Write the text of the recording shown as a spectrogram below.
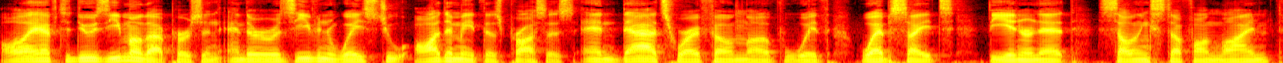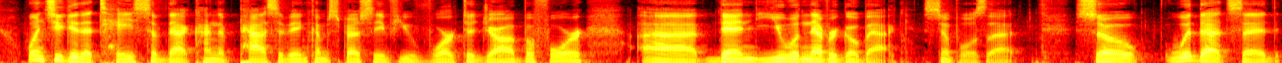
All I have to do is email that person. And there was even ways to automate this process. And that's where I fell in love with websites, the internet, selling stuff online. Once you get a taste of that kind of passive income, especially if you've worked a job before, uh, then you will never go back. Simple as that. So, with that said,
